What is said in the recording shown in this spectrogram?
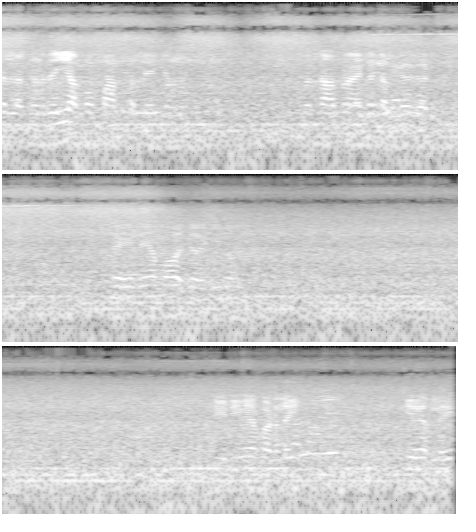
ਤੇ ਲੱਗਣ ਦੇ ਹੀ ਆਪਾਂ ਪਾਰਸਲ ਲੈ ਕੇ ਬੰਦਾ ਆਪਣਾ ਇੱਕ ਚੱਲ ਗਿਆ ਗਾੜੀ। ਦੇਖਦੇ ਆ ਮਾਹੌਲ ਚੱਲ ਕੀ ਬਣਦਾ। ਦੀਦੀ ਨੇ ਫੜ ਲਈ ਕੇਅਰ ਲਈ।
